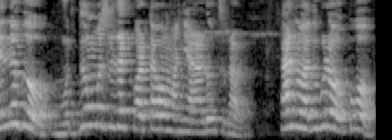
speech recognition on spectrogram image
ఎందుకు? ముద్దు ముసుడకు పట్టవమని అడుగుతున్నాడు. కానీ నువ్వు అది కూడా ఒప్పుకోవు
